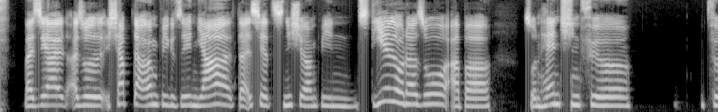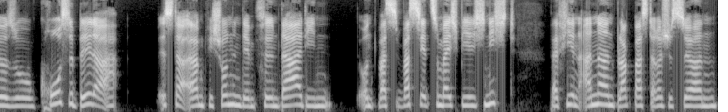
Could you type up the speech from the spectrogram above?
Weil sie halt, also ich habe da irgendwie gesehen, ja, da ist jetzt nicht irgendwie ein Stil oder so, aber so ein Händchen für für so große Bilder ist da irgendwie schon in dem Film da, die und was, was jetzt zum Beispiel ich nicht bei vielen anderen Blockbuster-Regisseuren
